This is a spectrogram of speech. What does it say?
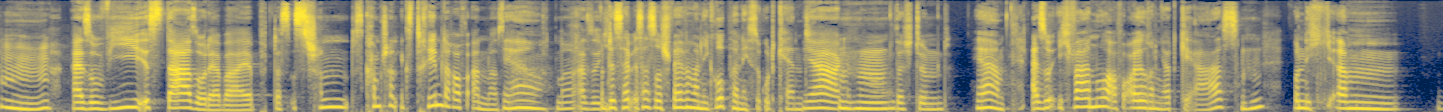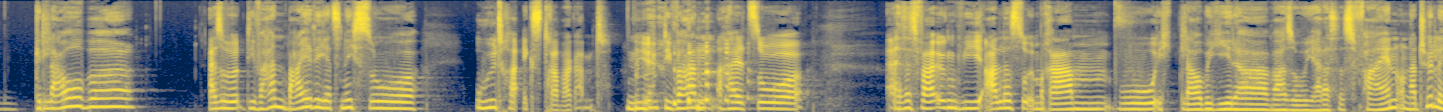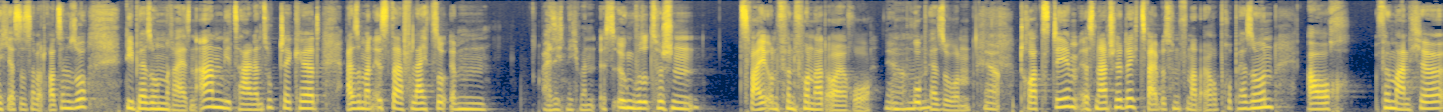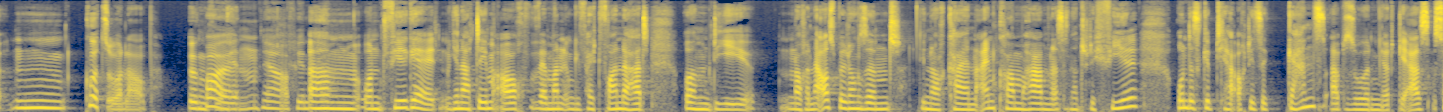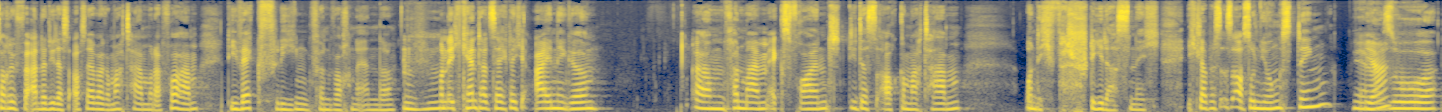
Also wie ist da so der Vibe? Das ist schon, das kommt schon extrem darauf an, was Ja. man macht. Ne? Also ich, Und deshalb ist das so schwer, wenn man die Gruppe nicht so gut kennt. ja, genau. Mhm, das stimmt. Ja, also ich war nur auf euren JGAs und ich ähm, glaube, also die waren beide jetzt nicht so ultra extravagant. Die waren halt so, also es war irgendwie alles so im Rahmen, wo ich glaube, jeder war so, ja, das ist fein. Und natürlich ist es aber trotzdem so, die Personen reisen an, die zahlen ein Zugticket. Also man ist da vielleicht so im, weiß ich nicht, man ist irgendwo so zwischen 200 und 500 Euro pro Person. Ja. Trotzdem ist natürlich 200 bis 500 Euro pro Person auch für manche ein Kurzurlaub irgendwo Voll. hin. Ja, auf jeden Fall. Ähm, und viel Geld. Je nachdem auch, wenn man irgendwie vielleicht Freunde hat, um, die noch in der Ausbildung sind, die noch kein Einkommen haben, dann ist das natürlich viel. Und es gibt ja auch diese ganz absurden JGAs, sorry für alle, die das auch selber gemacht haben oder vorhaben, die wegfliegen für ein Wochenende. Und ich kenne tatsächlich einige ähm, von meinem Ex-Freund, die das auch gemacht haben. Und ich verstehe das nicht. Ich glaube, das ist auch so ein Jungsding. Ja? So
